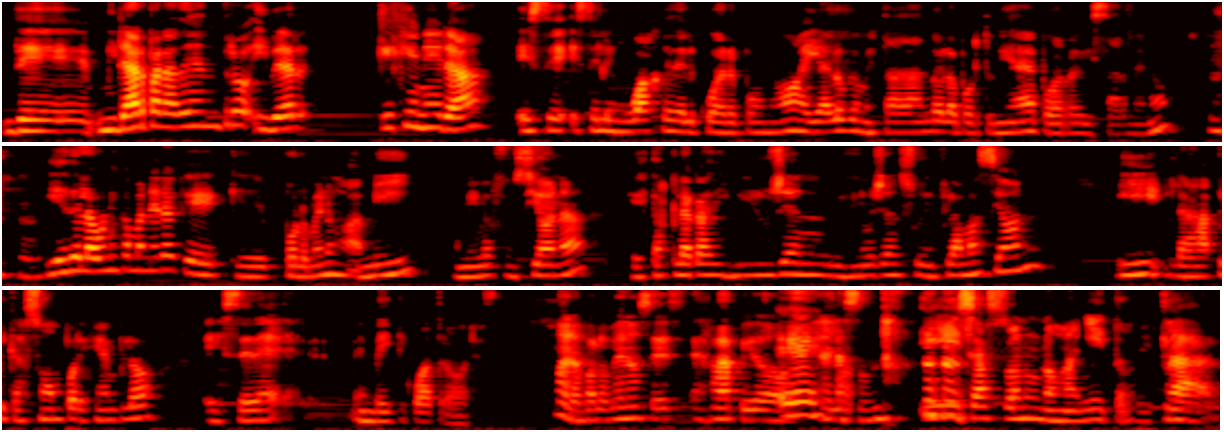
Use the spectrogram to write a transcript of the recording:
de mirar para adentro y ver qué genera ese, ese lenguaje del cuerpo, ¿no? Hay algo que me está dando la oportunidad de poder revisarme, ¿no? Y es de la única manera que, que, por lo menos a mí, a mí me funciona, que estas placas disminuyen, disminuyen su inflamación y la picazón, por ejemplo, eh, se cede en 24 horas. Bueno, por lo menos es, rápido el asunto. Y ya son unos añitos, ¿viste? Claro.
